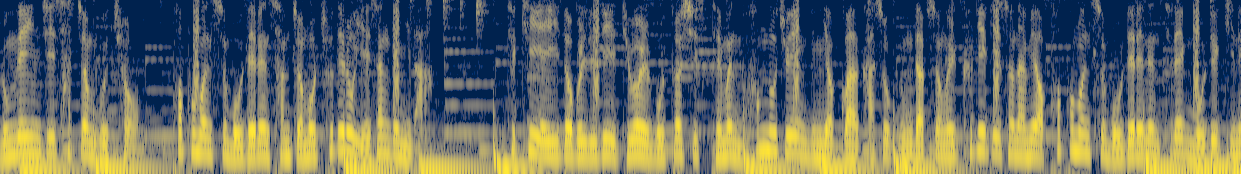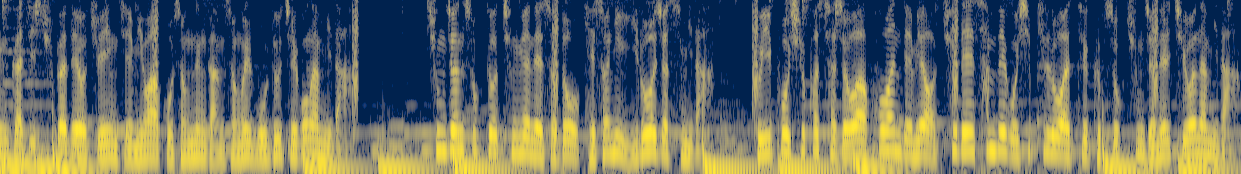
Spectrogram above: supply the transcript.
롱레인지 4.9초, 퍼포먼스 모델은 3.5초대로 예상됩니다. 특히 AWD 듀얼 모터 시스템은 험로 주행 능력과 가속 응답성을 크게 개선하며 퍼포먼스 모델에는 트랙 모드 기능까지 추가되어 주행 재미와 고성능 감성을 모두 제공합니다. 충전 속도 측면에서도 개선이 이루어졌습니다. V4 슈퍼차저와 호환되며 최대 350kW 급속 충전을 지원합니다.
